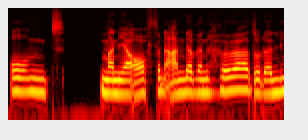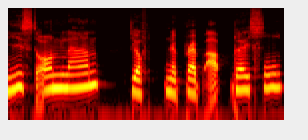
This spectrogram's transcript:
und man ja auch von anderen hört oder liest online, die auch eine Prep abbrechen.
